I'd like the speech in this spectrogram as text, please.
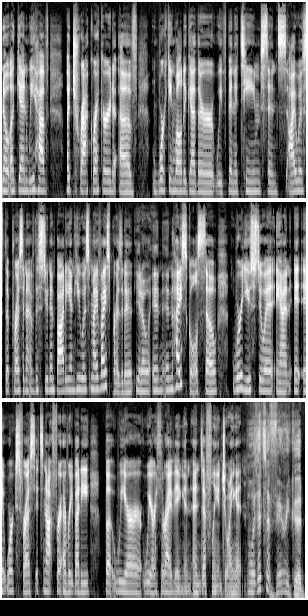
know, again, we have a track record of working well together. We've been a team since I was the president of the student body and he was my vice president, you know, in, in high school. So we're used to it and it, it works for us. It's not for everybody, but we are we are thriving and, and definitely enjoying it. Boy, that's a very good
